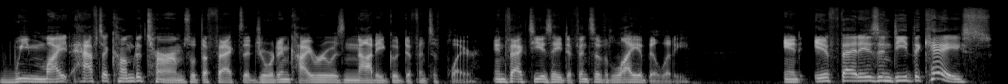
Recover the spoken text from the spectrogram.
we might have to come to terms with the fact that Jordan Kyrou is not a good defensive player. In fact, he is a defensive liability. And if that is indeed the case,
